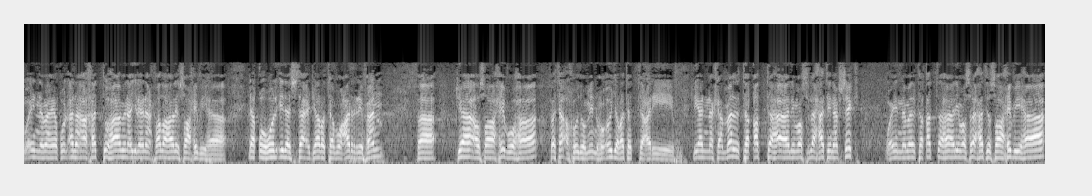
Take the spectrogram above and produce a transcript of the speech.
وإنما يقول أنا أخذتها من أجل أن أحفظها لصاحبها. نقول إذا استأجرت معرفا فجاء صاحبها فتأخذ منه أجرة التعريف. لأنك ما التقطتها لمصلحة نفسك وإنما التقطتها لمصلحة صاحبها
